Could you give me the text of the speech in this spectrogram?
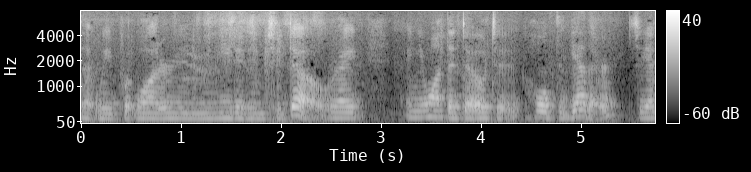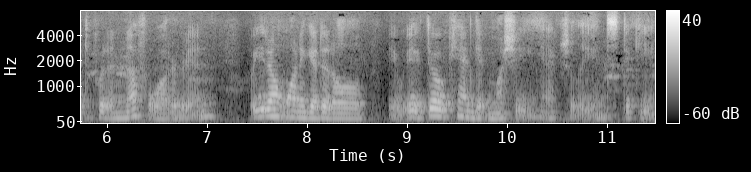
that we put water in and we knead it into dough, right? And you want the dough to hold together, so you have to put enough water in, but you don't want to get it all. It, it, dough can get mushy, actually, and sticky.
